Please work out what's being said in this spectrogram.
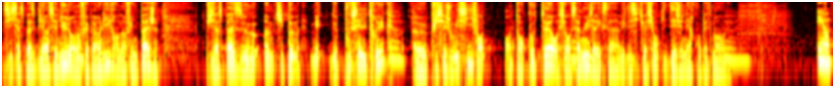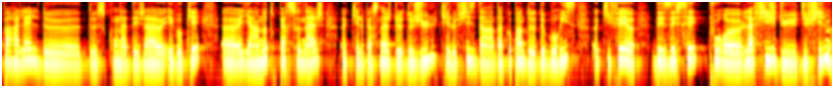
si ça se passe bien c'est nul, on n'en fait pas un livre, on en fait une page, puis ça se passe euh, un petit peu, mais de pousser le truc, mm. euh, puis c'est jouissif, en, en tant qu'auteur aussi on mm. s'amuse avec ça, avec des situations qui dégénèrent complètement. Mm. Et en parallèle de, ce qu'on a déjà euh, évoqué, euh, il y a un autre personnage euh, qui est le personnage de, Jules, qui est le fils d'un copain de, Boris, qui fait des essais pour l'affiche du, film.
